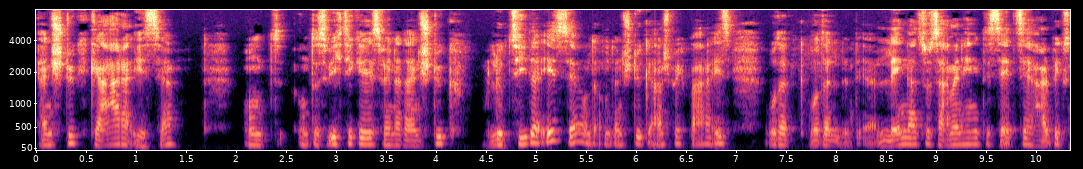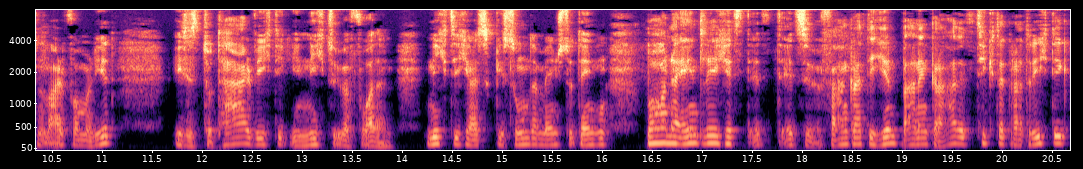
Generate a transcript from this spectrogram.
ein Stück klarer ist. Ja? Und, und das Wichtige ist, wenn er da ein Stück luzider ist ja, und, und ein Stück ansprechbarer ist oder, oder länger zusammenhängende Sätze halbwegs normal formuliert, ist es total wichtig, ihn nicht zu überfordern. Nicht sich als gesunder Mensch zu denken, boah, na endlich, jetzt, jetzt, jetzt fahren gerade die Hirnbahnen gerade, jetzt tickt er gerade richtig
